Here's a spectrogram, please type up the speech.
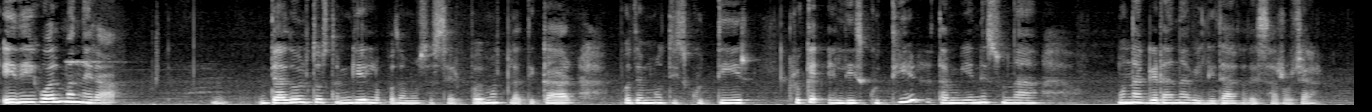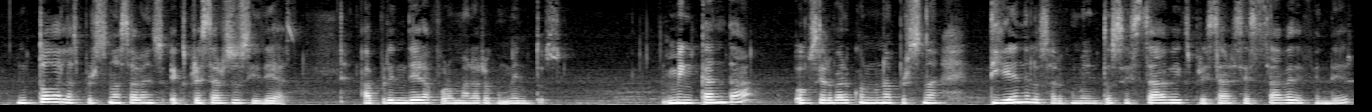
Y de igual manera, de adultos también lo podemos hacer, podemos platicar, podemos discutir. Creo que el discutir también es una, una gran habilidad a desarrollar. Todas las personas saben expresar sus ideas, aprender a formar argumentos. Me encanta observar cuando una persona tiene los argumentos, se sabe expresar, se sabe defender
